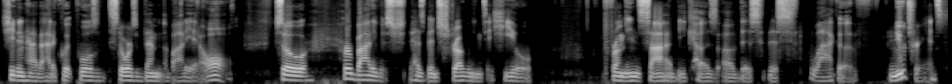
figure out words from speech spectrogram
she didn't have adequate pools of stores of them in the body at all. So her body was has been struggling to heal from inside because of this this lack of nutrients.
